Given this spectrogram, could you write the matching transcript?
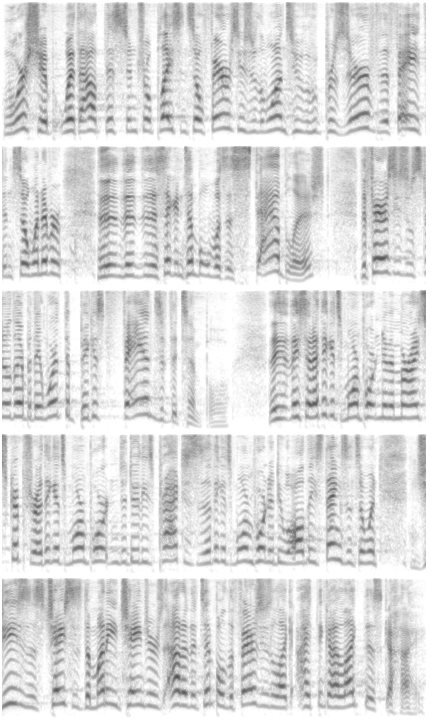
worship without this central place? And so Pharisees are the ones who, who preserved the faith. And so whenever the, the, the second temple was established, the Pharisees were still there, but they weren't the biggest fans of the temple. They, they said, I think it's more important to memorize scripture. I think it's more important to do these practices. I think it's more important to do all these things. And so when Jesus chases the money changers out of the temple, the Pharisees are like, I think I like this guy.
